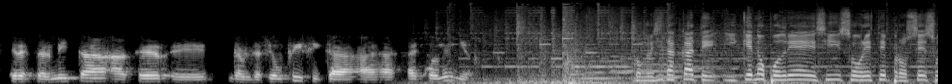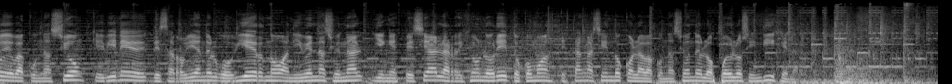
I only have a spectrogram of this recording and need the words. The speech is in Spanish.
que les permita hacer eh, rehabilitación física a estos niños. Congresista Cate, ¿y qué nos podría decir sobre este proceso de vacunación que viene desarrollando el gobierno a nivel nacional y en especial la región Loreto? ¿Cómo están haciendo con la vacunación de los pueblos indígenas?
